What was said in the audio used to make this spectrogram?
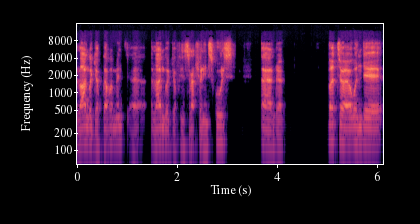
language of government, uh, language of instruction in schools. And uh, but uh, when the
